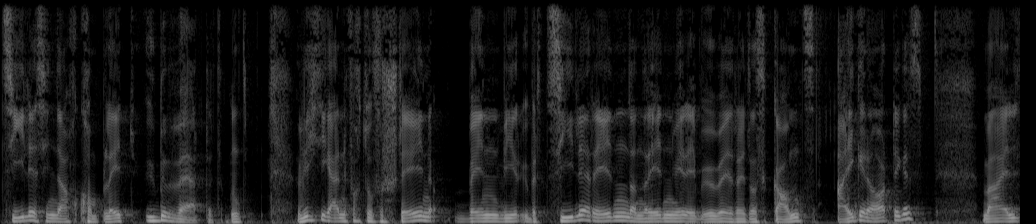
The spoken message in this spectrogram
Ziele sind auch komplett überbewertet. Und wichtig einfach zu verstehen, wenn wir über Ziele reden, dann reden wir eben über etwas ganz Eigenartiges. Weil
